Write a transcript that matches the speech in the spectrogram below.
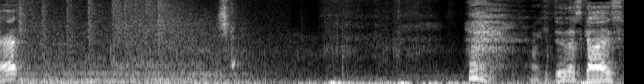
Shit. we can do this, guys.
